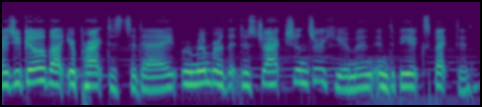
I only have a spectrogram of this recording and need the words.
As you go about your practice today, remember that distractions are human and to be expected.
